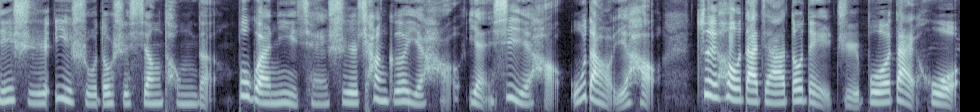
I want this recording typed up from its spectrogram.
其实艺术都是相通的，不管你以前是唱歌也好，演戏也好，舞蹈也好，最后大家都得直播带货。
